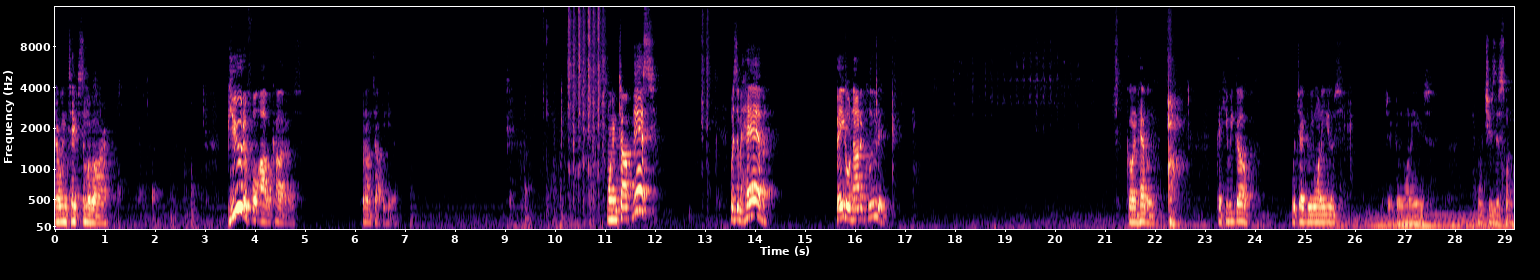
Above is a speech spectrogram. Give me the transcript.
Now we're to take some of our beautiful avocados, put on top of here. We're to top this with some H-E-B. Bagel not included. Going heavily. Okay, here we go. Which egg do we want to use? Which egg do we want to use? We'll choose this one.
